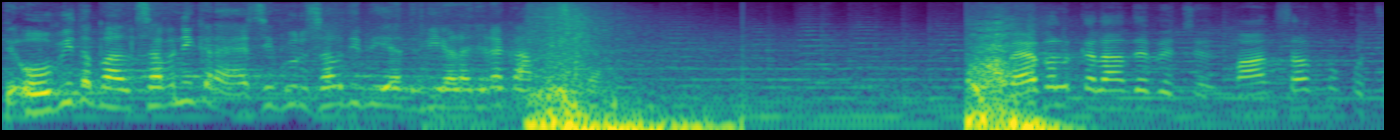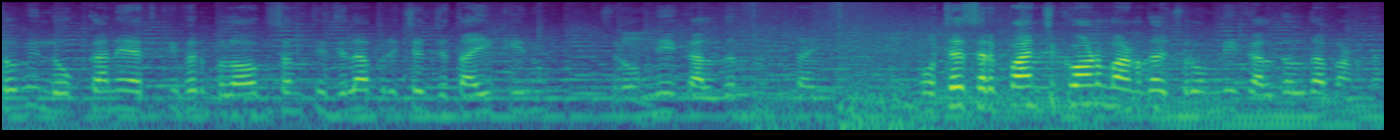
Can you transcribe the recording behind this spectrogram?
ਤੇ ਉਹ ਵੀ ਤਾਂ ਬਾਲ ਸਾਹਿਬ ਨੇ ਕਰਾਇਆ ਸੀ, ਗੁਰੂ ਸਾਹਿਬ ਦੀ ਬੇਅਦਬੀ ਵਾਲਾ ਜਿਹੜਾ ਕੰਮ ਕੀਤਾ। ਬਾਈਬਲ ਕਲਾਂ ਦੇ ਵਿੱਚ ਮਾਨ ਸਾਹਿਬ ਨੂੰ ਪੁੱਛੋ ਵੀ ਲੋਕਾਂ ਨੇ ਐਤਕੀ ਫਿਰ ਬਲਾਕ ਸੰਮਤੀ ਜ਼ਿਲ੍ਹਾ ਪਰਿਸ਼ਦ ਜਿਤਾਈ ਕਿਹਨੂੰ? ਸ਼੍ਰੋਮਣੀ ਅਕਾਲੀ ਦਲ ਨੂੰ ਜਿਤਾਈ। ਉੱਥੇ ਸਰਪੰਚ ਕੌਣ ਬਣਦਾ? ਸ਼੍ਰੋਮਣੀ ਅਕਾਲੀ ਦਲ ਦਾ ਬਣਦਾ।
